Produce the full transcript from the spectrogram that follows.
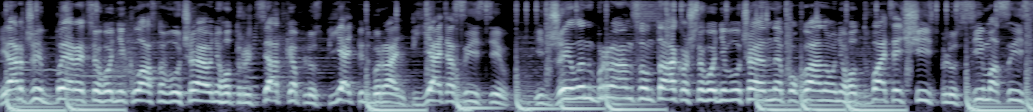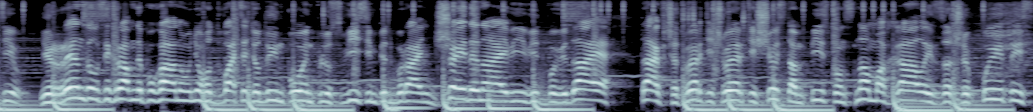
І Арджей Берет сьогодні класно влучає. У нього 30 плюс 5 підбирань, 5 асистів. І Джейлен Брансон також сьогодні влучає непогано. У нього 26 плюс 7 асистів. І Рендел зіграв непогано. У нього 21 поінт плюс 8 підбирань. Джейден Айві відповідає. Так, в четвертій чверті щось там Пістонс намагались зачепитись,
